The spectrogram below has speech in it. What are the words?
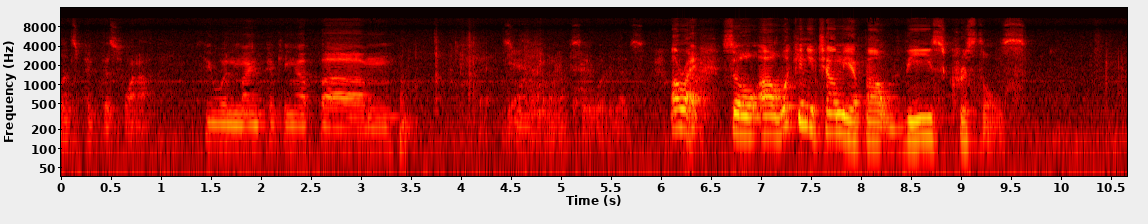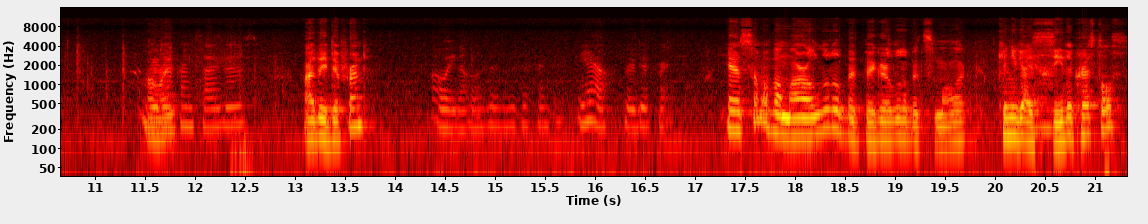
Let's pick this one up. If you wouldn't mind picking up, um, this Yeah, one, that one let's right see what it is. All right, so uh, what can you tell me about these crystals? They're All right. different sizes. Are they different? Oh wait, no, those are different. Yeah, they're different. Yeah, some of them are a little bit bigger, a little bit smaller. Can you guys see the crystals?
